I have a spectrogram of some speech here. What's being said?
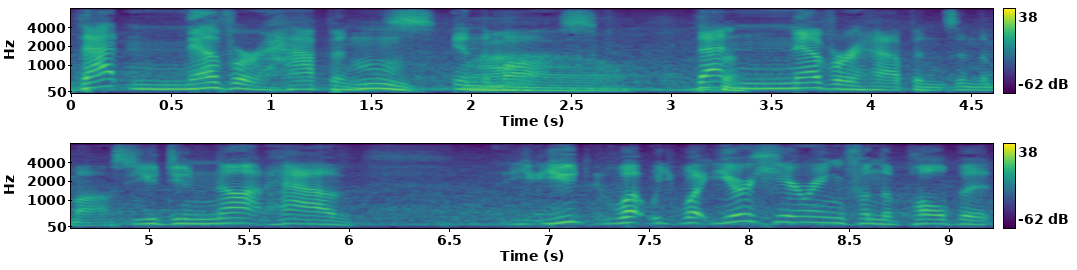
that never happens in the mosque. That never happens in the mosque. You do not have you, what what you're hearing from the pulpit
